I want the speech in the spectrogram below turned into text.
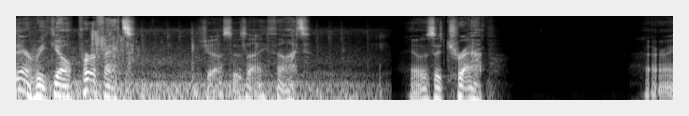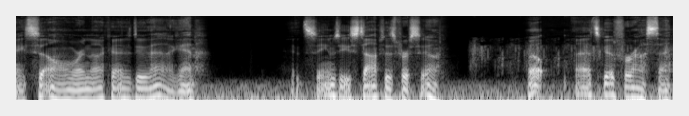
There we go, perfect. Just as I thought. It was a trap. Alright, so we're not going to do that again. It seems he stopped his pursuit. Well, that's good for us then.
